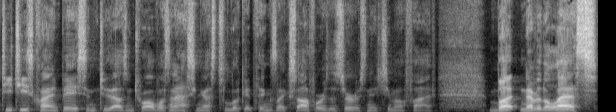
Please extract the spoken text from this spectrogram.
TT's client base in 2012 wasn't asking us to look at things like software as a service and HTML5. But nevertheless,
